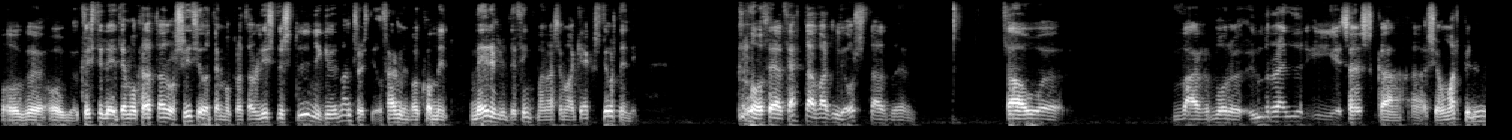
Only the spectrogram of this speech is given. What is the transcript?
og, og kristilegi demokrater og svíþjóðademokrater og lístu stuðningi við vantrausti og þar með var komin meiri hluti þingmanna sem var gegn stjórninni. Og þegar þetta var ljóst að um, þá uh, var, voru umræður í sænska uh, sjónvarpinu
